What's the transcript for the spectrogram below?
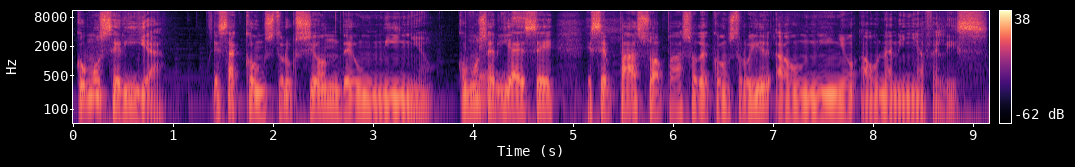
¿cómo sería esa construcción de un niño? ¿Cómo sería ese, ese paso a paso de construir a un niño, a una niña feliz?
